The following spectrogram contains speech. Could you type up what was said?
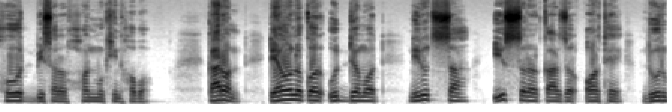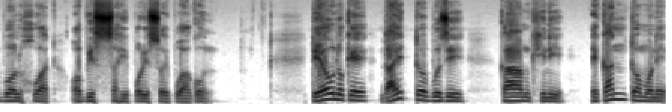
সোধ বিচাৰৰ সন্মুখীন হ'ব। কাৰণ তেওঁলোকৰ উদ্যমত নিৰুৎসাহ ঈশ্বৰৰ কাৰ্যৰ অৰ্থে দুৰ্বল হোৱাত অবিশ্বাসী পৰিচয় পোৱা গ'ল। তেওঁলোকে দায়িত্ব বুজি কামখিনি একান্ত মনে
